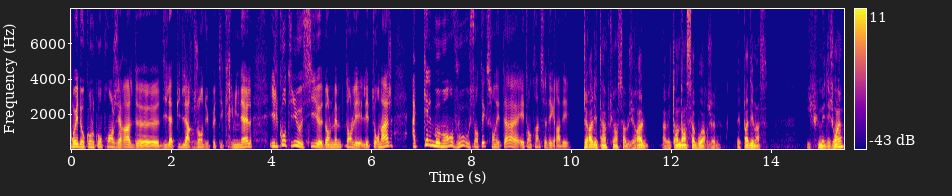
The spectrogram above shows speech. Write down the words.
Oui, donc on le comprend, Gérald euh, dilapide l'argent du petit criminel. Il continue aussi euh, dans le même temps les, tournages. À quel moment, vous, vous sentez que son état est en train de se dégrader? Gérald était influençable. Gérald avait tendance à boire jeune, mais pas des masses. Il fumait des joints,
